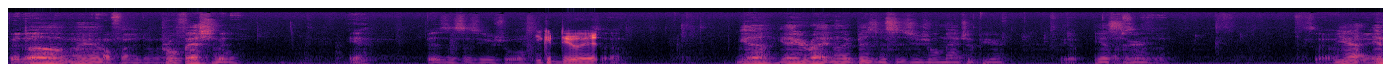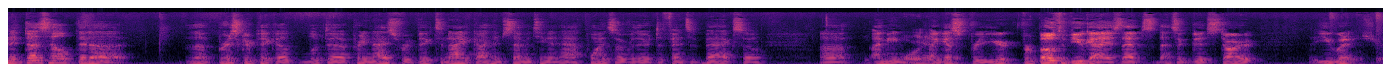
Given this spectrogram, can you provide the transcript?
Find out. But uh, Oh, man. I'll find a way. Professional. Yeah. Business as usual. You could do it. So, Yeah, yeah, you're right. Another business as usual matchup here. Yep, Yes, sir. So Yeah, and it does help that uh the Brisker pickup looked uh, pretty nice for Vic tonight. Got him 17 and a half points over their defensive back. So, uh, I mean, More I than- guess for your for both of you guys, that's that's a good start. You would Yeah, sure.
